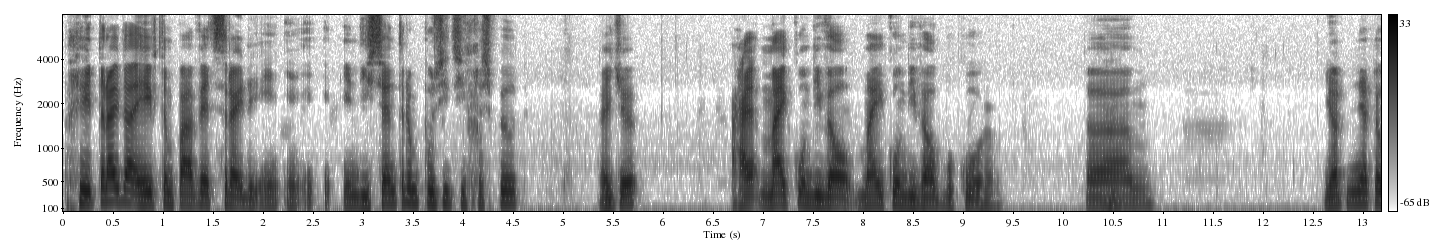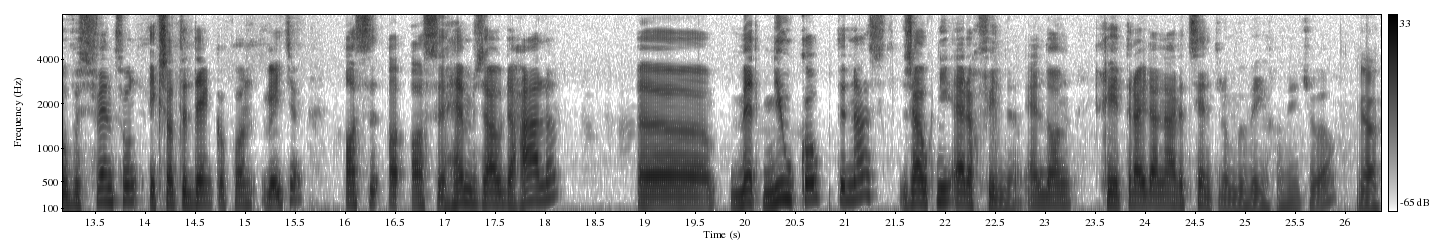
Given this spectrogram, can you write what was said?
Geertruida heeft een paar wedstrijden in, in, in die centrumpositie gespeeld. Weet je, hij, mij, kon die wel, mij kon die wel bekoren. Ehm, Je had het net over Svensson. Ik zat te denken van, weet je, als ze, als ze hem zouden halen, eh, met nieuwkoop ernaast, zou ik niet erg vinden. En dan Geertruida naar het centrum bewegen, weet je wel. Ja.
